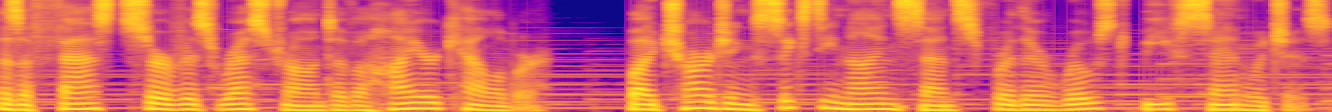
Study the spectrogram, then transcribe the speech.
as a fast service restaurant of a higher caliber by charging 69 cents for their roast beef sandwiches,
